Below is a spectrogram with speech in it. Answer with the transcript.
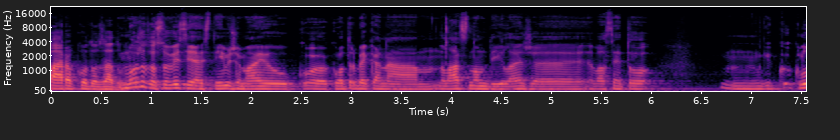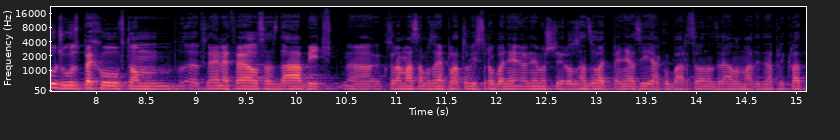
pár rokov dozadu. Možno to súvisí aj s tým, že majú quarterbacka na lacnom díle, že vlastne to mm, kľúč úspechu v tom v NFL sa zdá byť, eh, ktorá má samozrejme platový strop a ne, nemôžete rozhadzovať peňazí ako Barcelona z Real Madrid napríklad,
